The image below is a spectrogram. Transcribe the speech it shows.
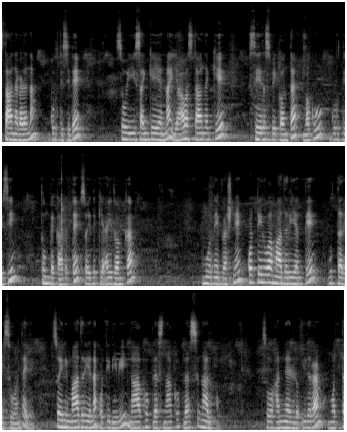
ಸ್ಥಾನಗಳನ್ನು ಗುರುತಿಸಿದೆ. ಸೊ ಈ ಸಂಖ್ಯೆಯನ್ನು ಯಾವ ಸ್ಥಾನಕ್ಕೆ ಸೇರಿಸ್ಬೇಕು ಅಂತ ಮಗು ಗುರುತಿಸಿ ತುಂಬಬೇಕಾಗತ್ತೆ. ಸೊ ಇದಕ್ಕೆ ಐದು ಅಂಕ. ಮೂರನೇ ಪ್ರಶ್ನೆ, ಕೊಟ್ಟಿರುವ ಮಾದರಿಯಂತೆ ಉತ್ತರಿಸು ಅಂತ ಇದೆ. ಸೊ ಇಲ್ಲಿ ಮಾದರಿಯನ್ನು ಕೊಟ್ಟಿದ್ದೀವಿ. ನಾಲ್ಕು ಪ್ಲಸ್ ನಾಲ್ಕು ಪ್ಲಸ್ ನಾಲ್ಕು. ಸೊ ಹನ್ನೆರಡು ಇದರ ಮೊತ್ತ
